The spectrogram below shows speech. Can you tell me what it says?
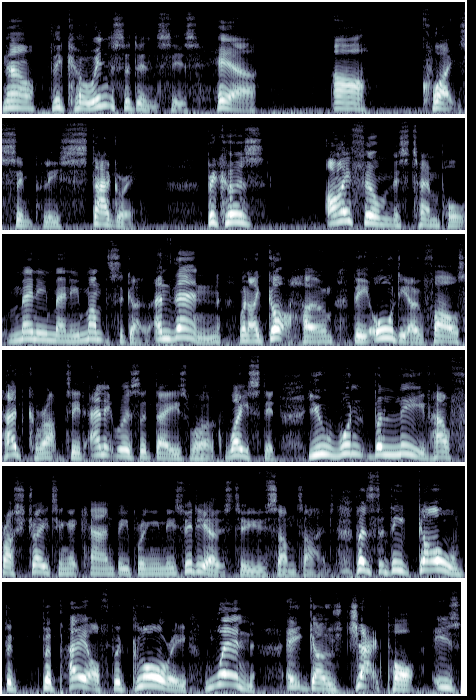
now the coincidences here are quite simply staggering because I filmed this temple many, many months ago. And then when I got home, the audio files had corrupted and it was a day's work wasted. You wouldn't believe how frustrating it can be bringing these videos to you sometimes. But the gold, the, the payoff, the glory, when it goes jackpot is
